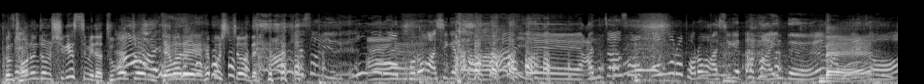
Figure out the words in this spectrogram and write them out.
그럼 저는 좀 쉬겠습니다. 두 번 좀 대화를 해보시죠. 네. 아 캐선이 꽁으로 걸어가시겠다. 예, 앉아서 꽁으로 벌어 가시겠다는 마인드. 안 되죠.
